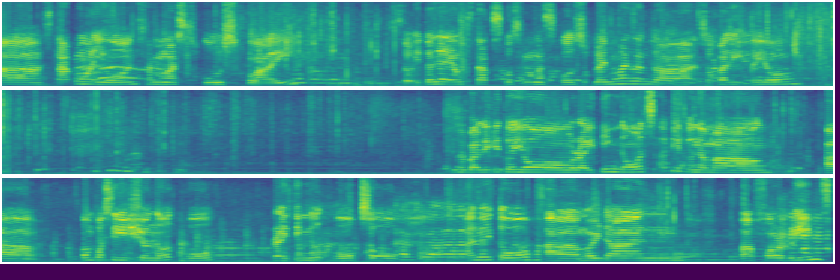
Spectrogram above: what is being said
ah, stock ngayon sa mga school supply. So, ito na yung stocks ko sa mga school supply. Mga langga. So, bali ito yung So, bali ito yung writing notes at ito namang ah, composition notebook, writing notebook. So, ano ito? Ah, more than ah, four rims.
